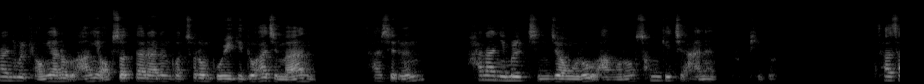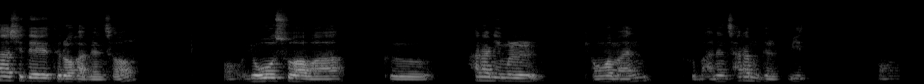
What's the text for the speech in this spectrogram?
하나님을 경외하는 왕이 없었다라는 것처럼 보이기도 하지만 사실은 하나님을 진정으로 왕으로 섬기지 않은 그 비극. 사사 시대에 들어가면서 어, 여호수아와 그 하나님을 경험한 그 많은 사람들 위 어,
